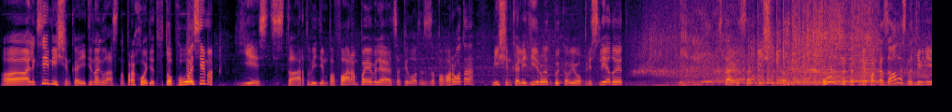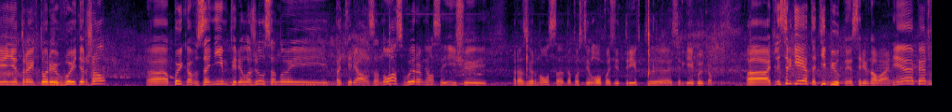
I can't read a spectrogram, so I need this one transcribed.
а, Алексей Мищенко единогласно проходит в топ-8. Есть старт, видим по фарам появляются пилоты из-за поворота. Мищенко лидирует, Быков его преследует. Ставится Мищенко позже, как мне показалось, но тем не менее траекторию выдержал. Э, Быков за ним переложился, но и потерял занос, выровнялся и еще и развернулся, допустил оппозит дрифт э, Сергей Быков. А, Для Сергея это дебютные соревнования. Опять же,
